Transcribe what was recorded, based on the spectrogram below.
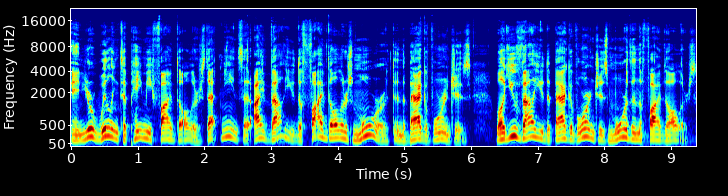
and you're willing to pay me $5, that means that I value the $5 more than the bag of oranges, while you value the bag of oranges more than the $5.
